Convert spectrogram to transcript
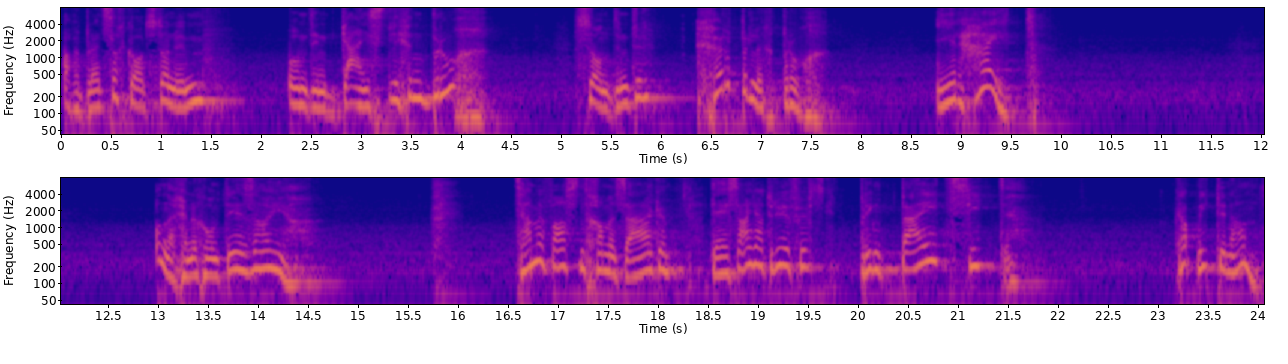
Aber plötzlich geht es da nicht mehr um den geistlichen Bruch, sondern den körperlichen Bruch. Er heilt. Und dann kommt Jesaja. Zusammenfassend kann man sagen, der Jesaja 53 bringt beide Seiten gerade miteinander.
